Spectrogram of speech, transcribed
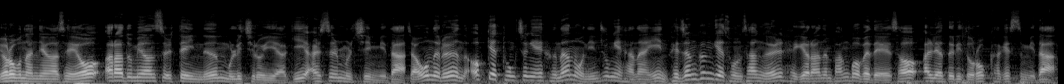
여러분 안녕하세요. 알아두면 쓸데있는 물리치료 이야기 알쓸물치입니다. 자 오늘은 어깨 통증의 흔한 원인 중에 하나인 회전근개 손상을 해결하는 방법에 대해서 알려드리도록 하겠습니다.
